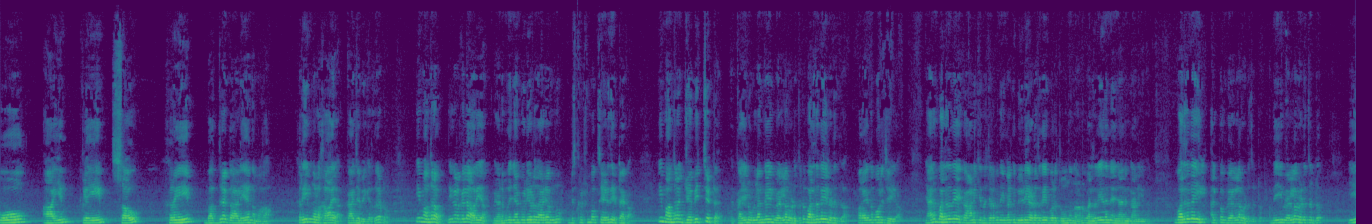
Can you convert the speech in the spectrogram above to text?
ഓം ഐം ക്ലീം സൗ ഹ്രീം ഭദ്രകാളിയെ നമഹ. ഹ്രീം എന്നുള്ള ഹായ കാ ജപിക്കരുത് കേട്ടോ. ഈ മന്ത്രം നിങ്ങൾക്കെല്ലാം അറിയാം. വേണമെങ്കിൽ ഞാൻ വീഡിയോയുടെ താഴെ ഒന്ന് ഡിസ്ക്രിപ്ഷൻ ബോക്സ് എഴുതി ഇട്ടേക്കാം. ഈ മന്ത്രം ജപിച്ചിട്ട് കയ്യിൽ ഉള്ളം കയ്യിൽ വെള്ളം എടുത്തിട്ട് വലത് കയ്യിൽ എടുക്കുക. പറയുന്ന പോലെ ചെയ്യുക. ഞാനും വലത് കൈ കാണിക്കുന്നത് ചിലപ്പോൾ നിങ്ങൾക്ക് വീഡിയോ ഇടത് കൈ പോലെ തോന്നുന്നതാണ്. വലത് കൈ തന്നെ ഞാനും കാണിക്കുന്നത്. വലത് കൈയിൽ അല്പം വെള്ളം എടുത്തിട്ട്. അപ്പോൾ ഈ വെള്ളം എടുത്തിട്ട് ഈ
